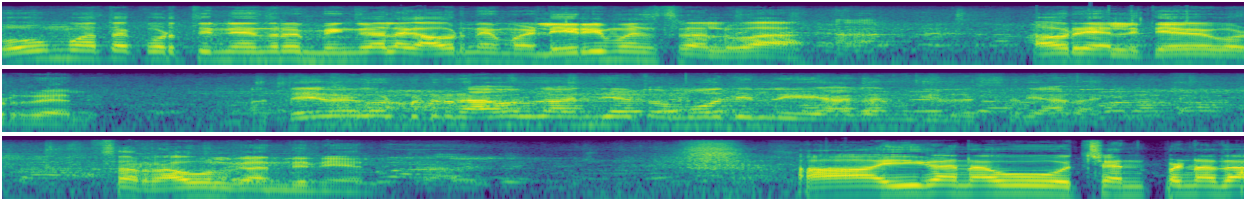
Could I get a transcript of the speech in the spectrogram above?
ಬಹುಮತ ಕೊಡ್ತೀನಿ ಅಂದರೆ ಮಿಂಗಾಲಾಗಿ ಅವ್ರನ್ನೇ ಮಾಡಲಿ. ಹಿರಿಮನ್ಸ್ರಲ್ವಾ ಅವರೇ ಅಲ್ಲಿ ದೇವೇಗೌಡರೇ ಅಲ್ಲಿ. ದೇವೇಗೌಡ ಬಿಟ್ಟು ರಾಹುಲ್ ಗಾಂಧಿ ಅಥವಾ ಮೋದಿ ಸರ್ ಯಾರು ಸರ್ ರಾಹುಲ್ ಗಾಂಧಿನೇ ಅಲ್ಲಿ. ಈಗ ನಾವು ಚನ್ನಪಣ್ಣದ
